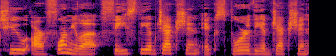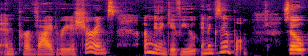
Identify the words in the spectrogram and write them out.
to our formula, face the objection, explore the objection, and provide reassurance, I'm going to give you an example. So,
